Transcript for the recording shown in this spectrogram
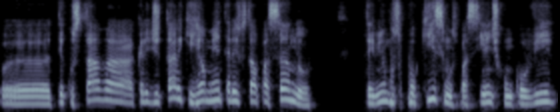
uh, te custava acreditar que realmente era isso que estava passando. Temos pouquíssimos pacientes com Covid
